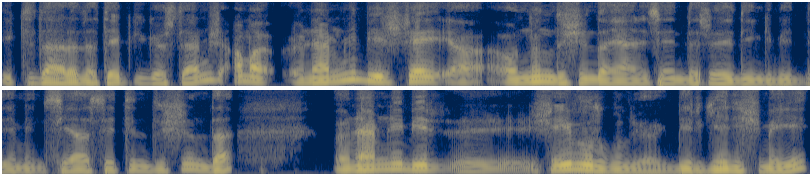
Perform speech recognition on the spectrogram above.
İktidara da tepki göstermiş ama önemli bir şey ya, onun dışında yani senin de söylediğin gibi demin siyasetin dışında önemli bir e, şeyi vurguluyor, bir gelişmeyi.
